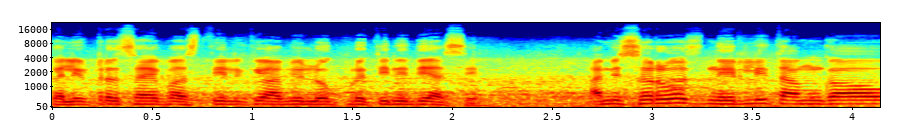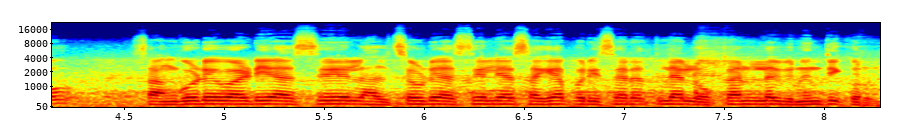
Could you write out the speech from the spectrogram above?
कलेक्टर साहेब असतील किंवा आम्ही लोकप्रतिनिधी असेल आम्ही सर्वच नेरली तामगाव सांगोडेवाडी असेल हलसवडे असेल या सगळ्या परिसरातल्या लोकांना विनंती करून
